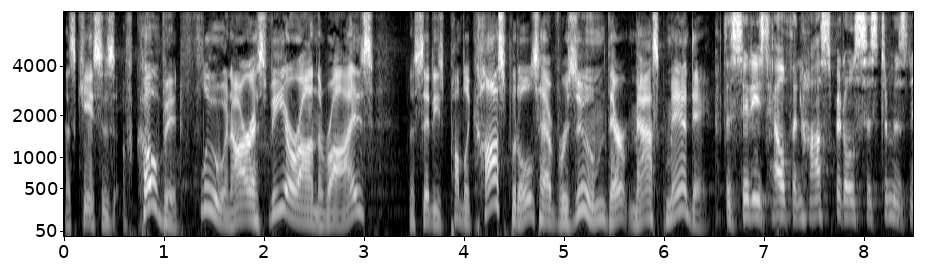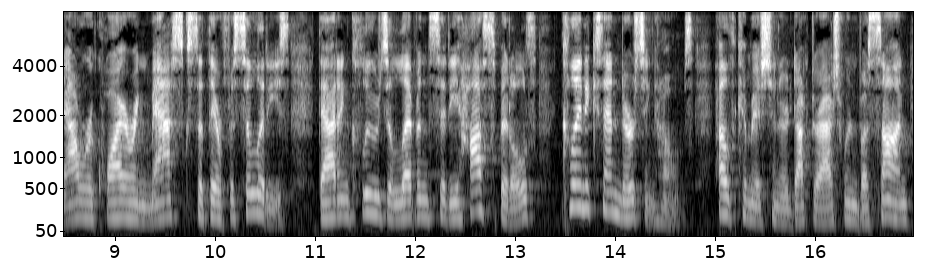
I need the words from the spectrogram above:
As cases of COVID, flu, and RSV are on the rise, the city's public hospitals have resumed their mask mandate. The city's health and hospital system is now requiring masks at their facilities. That includes 11 city hospitals, clinics, and nursing homes. Health Commissioner Dr. Ashwin Vasan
